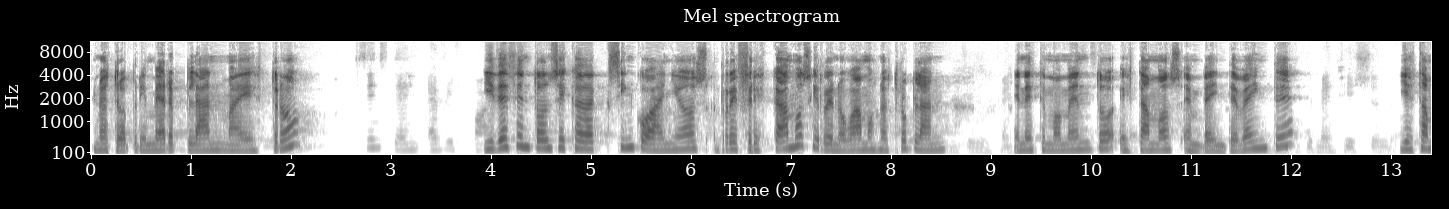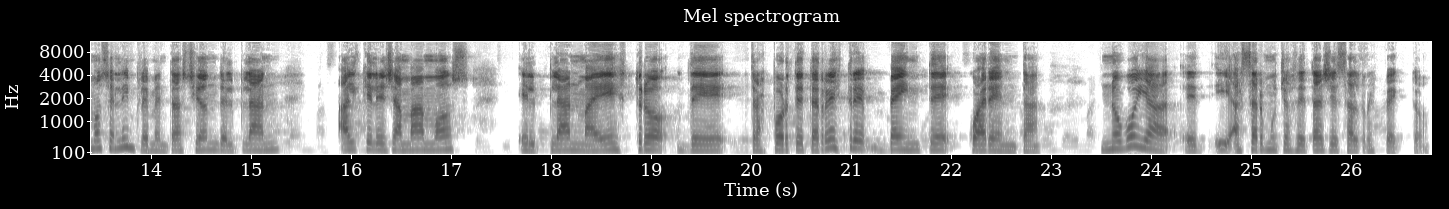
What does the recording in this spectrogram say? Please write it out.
nuestro primer plan maestro y desde entonces cada cinco años refrescamos y renovamos nuestro plan. En este momento estamos en 2020 y estamos en la implementación del plan al que le llamamos el Plan Maestro de Transporte Terrestre 2040. No voy a eh, hacer muchos detalles al respecto,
